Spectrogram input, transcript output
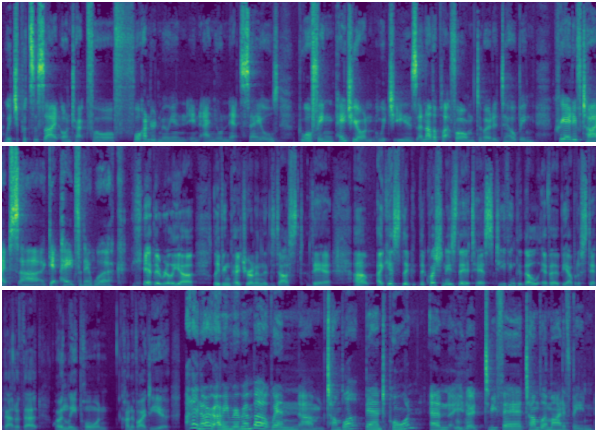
which puts the site on track for 400 million in annual net sales, dwarfing Patreon, which is another platform devoted to helping creative types uh, get paid for their work. Yeah, they're really uh, leaving Patreon in the dust there. Um, I guess the, the question is there, Tess, do you think that they'll ever be able to step out of that only porn kind of idea? I don't know. I mean, remember when um, Tumblr banned porn? And, mm-hmm. you know, to be fair, Tumblr might have been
